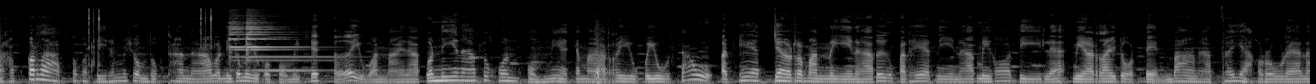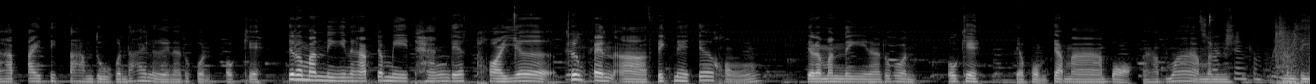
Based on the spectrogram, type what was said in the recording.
ละครับกราบสวัสดีท่านผู้ชมทุกท่านนะ วันนี้ก็มาอยู่กับผมอีกเช่นเคยวันไหนนะครับวันนี้นะครับทุกคนผมเนี่ยจะมารีวิวเจ้าประเทศเยอรมนีนะครับซึ่งประเทศนี้นะครับมีข้อดีและมีอะไรโดดเด่นบ้างนะครับ ถ้าอยากรู้แล้วนะครับ ไปติดตามดูกันได้เลยนะทุกคนโอเคเยอรมนีนะครับจะมี Tank Destroyer ซึ่งเป็นอ่า signature ของเยอรมนีนะทุกคน โอเค เดี๋ยวผมจะมาบอกนะครับว่ามัน Construction complete. มันดี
